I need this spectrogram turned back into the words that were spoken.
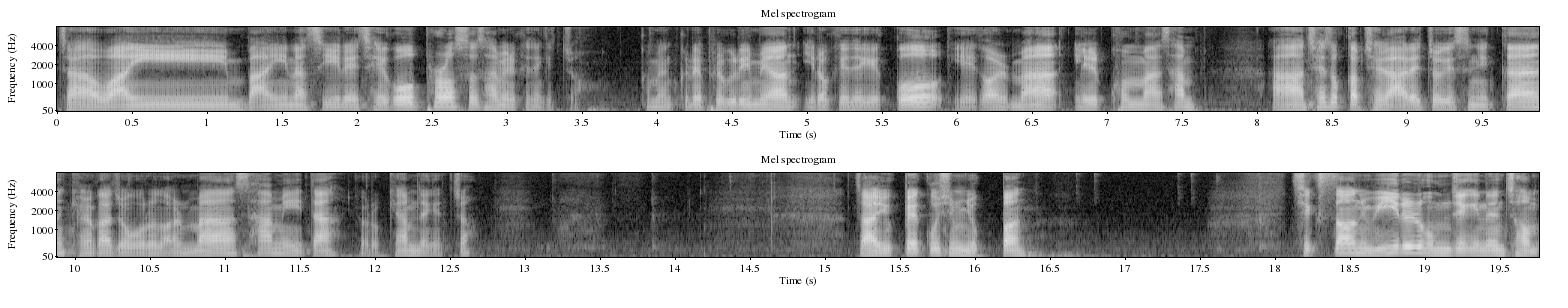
자, y 마이너스 1의 제곱 플러스 3 이렇게 되겠죠. 그러면 그래프를 그리면 이렇게 되겠고 얘가 얼마? 1,3. 아, 최소값 제일 아래쪽에 있으니까 결과적으로는 얼마? 3이다. 이렇게 하면 되겠죠. 자, 696번. 직선 위를 움직이는 점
